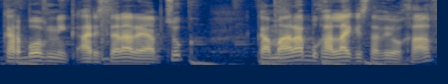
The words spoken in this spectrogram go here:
Καρμπόβνικ, αριστερά Ρεάπτσουκ. Καμαρά Μπουχαλάκη στα δύο χαφ.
